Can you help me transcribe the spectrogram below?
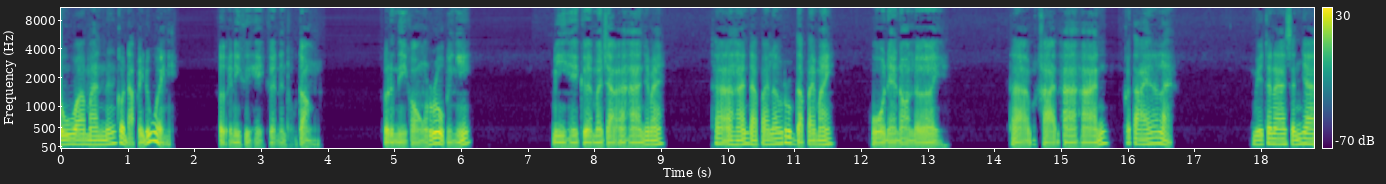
ตัวมันนั้นก็ดับไปด้วยนี่เอออันนี้คือเหตุเกิดนั้นถูกต้อง กรณีของรูปอย่างนี้ มีเหตุเกิดมาจากอาหารใช่ไหมถ้าอาหารดับไปแล้วรูปดับไปไหมโหแน่นอนเลย ถ้าขาดอาหารก็ตายแล้วแหละ เวทนาสัญญา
